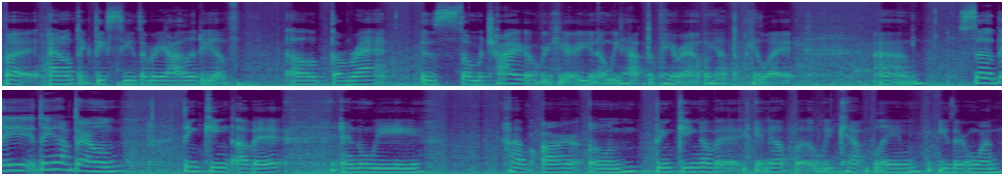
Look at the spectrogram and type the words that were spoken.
But i don't think they see the reality of oh the rent is so much higher over here. You know we have to pay rent we have to pay light. Um, so they they have their own thinking of it and we have our own thinking of it you know but we can't blame either one.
